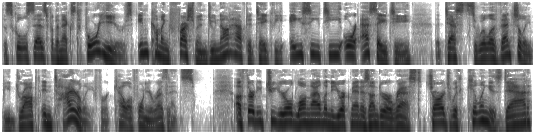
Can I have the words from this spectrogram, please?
The school says for the next four years, incoming freshmen do not have to take the ACT or SAT. The tests will eventually be dropped entirely for California residents. A 32 year old Long Island, New York man is under arrest, charged with killing his dad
